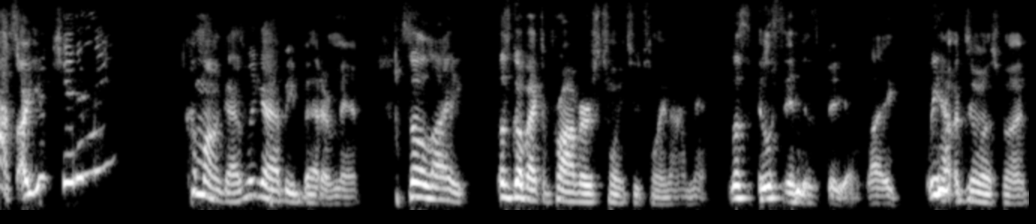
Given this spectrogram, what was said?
lives. Are you kidding me? Come on, guys, we gotta be better, man. So like, let's go back to Proverbs 22, 29, man. Let's let's end this video. Like, we have too much fun.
